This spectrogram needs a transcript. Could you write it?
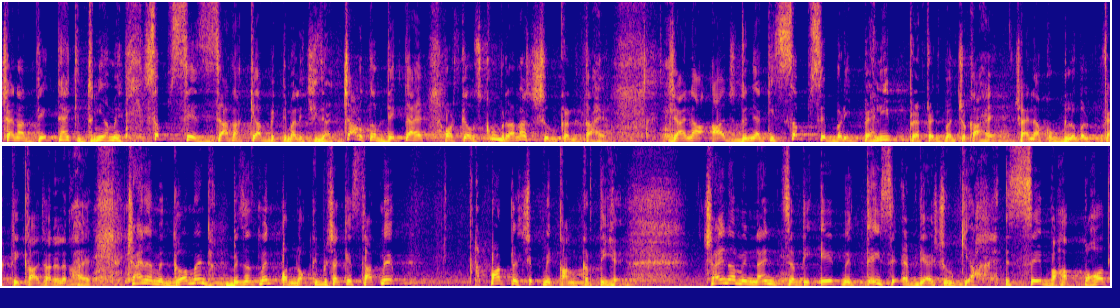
चाइना देखता है कि दुनिया में सबसे ज़्यादा क्या बिकने वाली चीज़ है। चारों तरफ़ देखता है और उसका उसको बनाना शुरू कर देता है। चाइना आज दुनिया की सबसे बड़ी पहली प्रेफरेंस बन चुका है। चाइना को ग्लोबल फैक्ट्री कहा जाने लगा है। चाइना में गवर्नमेंट बिजनेसमैन और नौकरी पेशा के साथ में पार्टनरशिप में काम करती है। चाइना में 1978 में तेईस से एफडीआई शुरू किया। इससे वहाँ बहुत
